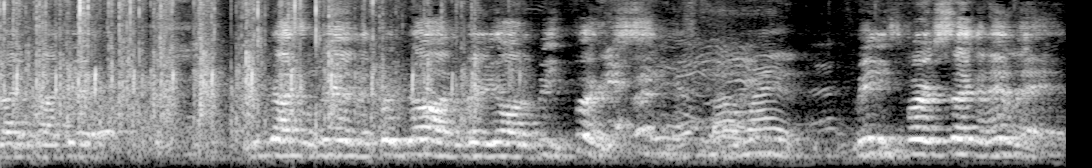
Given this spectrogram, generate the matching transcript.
right about there. You got some men that put God where he ought to be first. Means first, second, and last.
